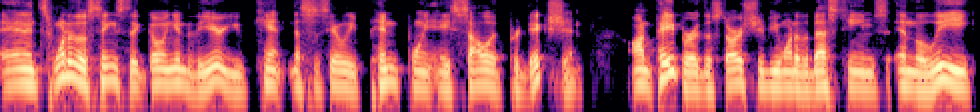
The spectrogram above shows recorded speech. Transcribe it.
And it's one of those things that going into the year, you can't necessarily pinpoint a solid prediction. On paper, the Stars should be one of the best teams in the league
